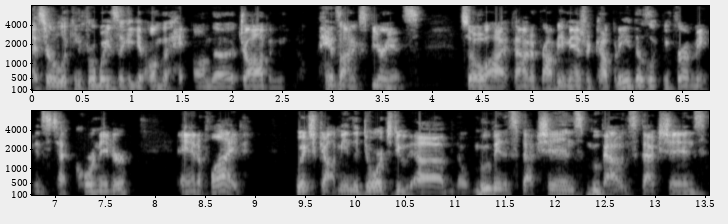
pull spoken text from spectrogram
I started looking for ways I could get on the on the job and hands-on experience. So I found a property management company that was looking for a maintenance tech coordinator and applied which got me in the door to do uh, you know, move in inspections, move out inspections,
